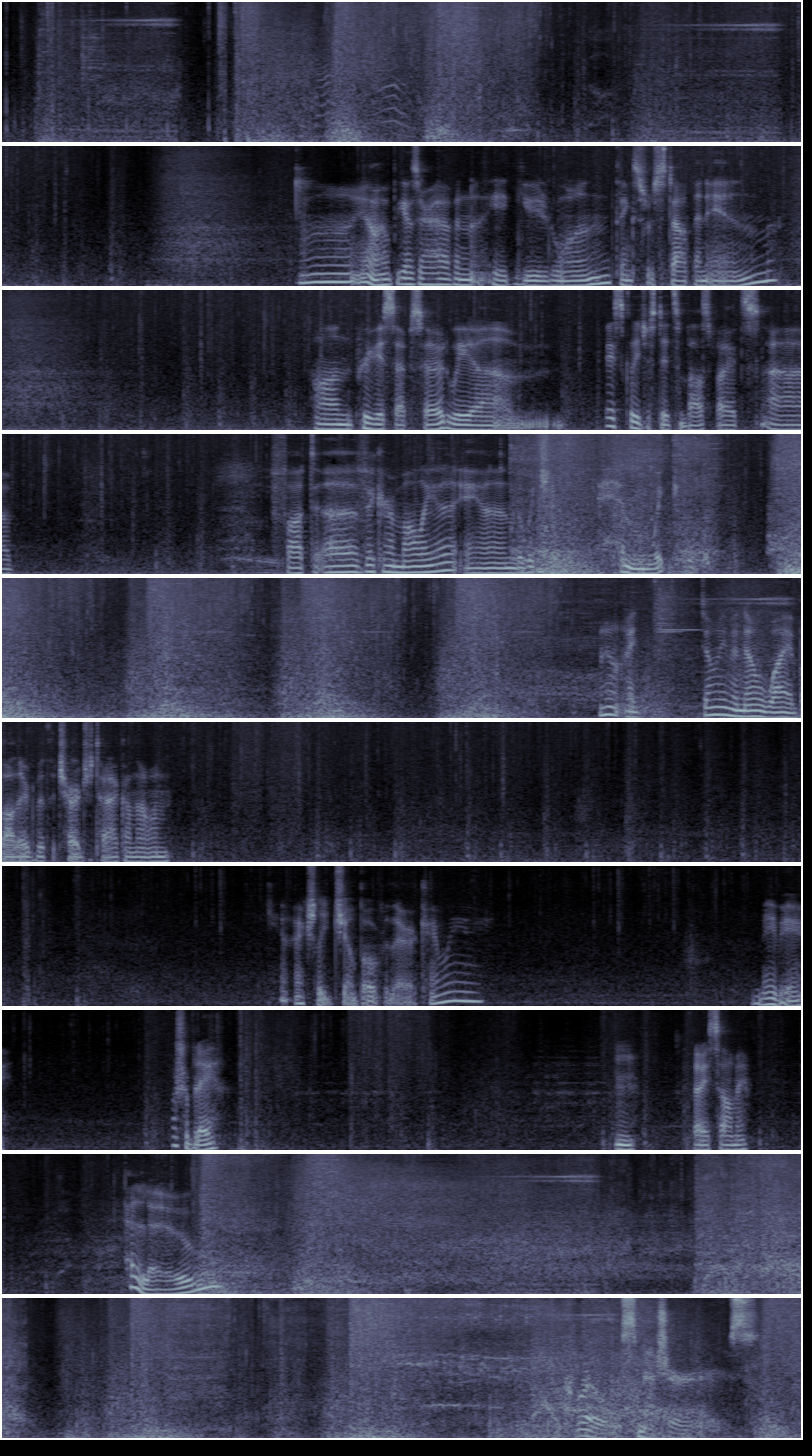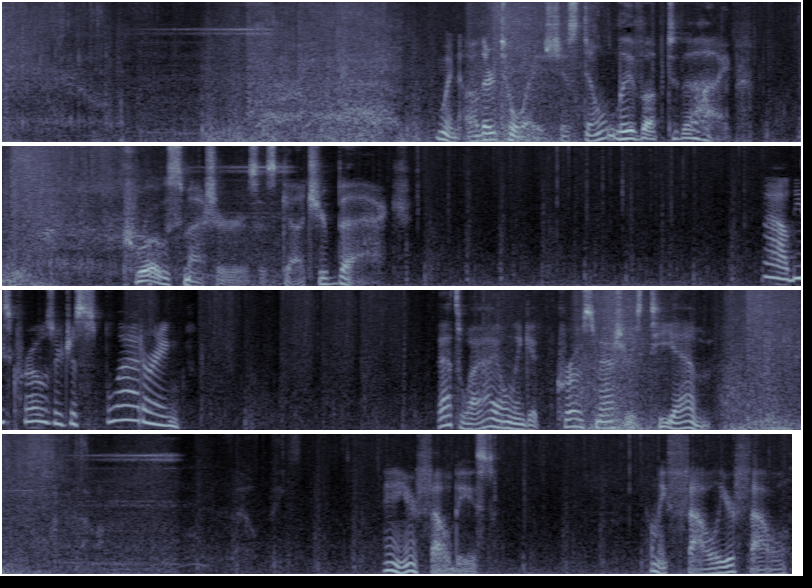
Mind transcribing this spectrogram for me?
Uh, yeah, I hope you guys are having a good one. Thanks for stopping in. On the previous episode, we um, basically just did some boss fights. Uh, fought uh, Vicar Amalia and the Witch Hemwick. Don't, I don't even know why I bothered with the charge attack on that one. Can't actually jump over there, can we? Maybe. Possibly. Hmm. Thought he saw me. Hello. Smashers. When other toys just don't live up to the hype, Crow Smashers has got your back. Wow, these crows are just splattering. That's why I only get Crow Smashers TM. Hey, you're a foul beast. Call me foul, you're foul.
